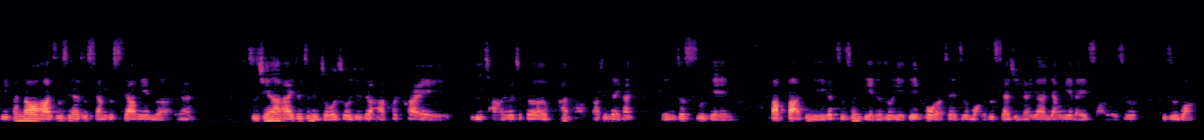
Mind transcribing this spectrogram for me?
可以看到哈，是现在是箱子下面的，你看，之前他还在这里走的时候，就叫他快快离场，因为这个不看好，然后现在你看，连这四点。八八这里一个支撑点的时候也跌破了，现在是往是下去，你看量越来越少，也是一直往，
